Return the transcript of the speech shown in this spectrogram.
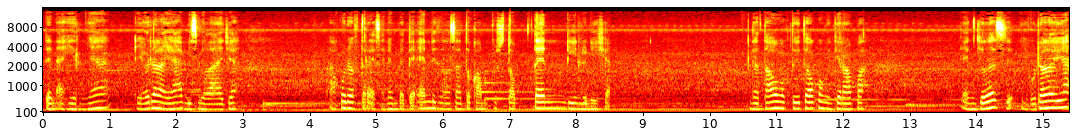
Dan akhirnya ya udahlah ya Bismillah aja. Aku daftar SNMPTN di salah satu kampus top 10 di Indonesia. Gak tahu waktu itu aku mikir apa. Yang jelas ya udahlah ya.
